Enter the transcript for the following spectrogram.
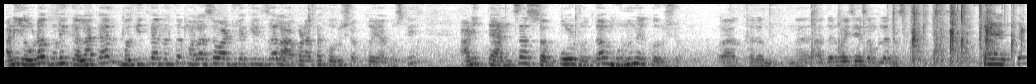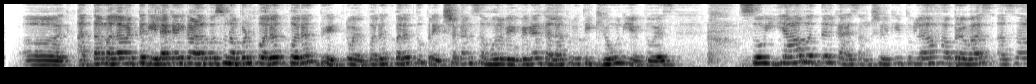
आणि एवढा गुणी कलाकार बघितल्यानंतर मला असं वाटलं की चला आपण आता करू शकतो या गोष्टी. आणि त्यांचा सपोर्ट होता म्हणून हे करू शकतो. खरं म्हणजे. अदरवाईज हे जमलं नसतं. आता मला वाटतं गेल्या काही काळापासून आपण परत परत भेटतोय. परत परत तू प्रेक्षकांसमोर वेगवेगळ्या कलाकृती घेऊन येतोयस. सो याबद्दल काय सांगशील की तुला हा प्रवास असा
